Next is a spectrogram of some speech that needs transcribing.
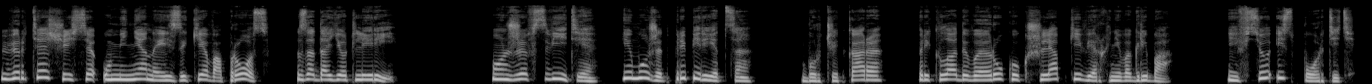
Вертящийся у меня на языке вопрос задает Лири. «Он же в свите и может припереться», — бурчит Кара, прикладывая руку к шляпке верхнего гриба. «И все испортить».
